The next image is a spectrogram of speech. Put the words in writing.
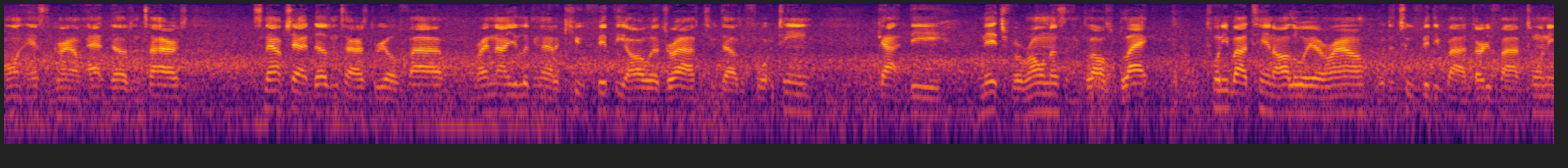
on Instagram at Dubs and Tires. Snapchat Dubs and Tires 305. Right now you're looking at a Q50 all-wheel drive 2014. Got the niche Veronas and gloss black. 20 by 10 all the way around with the 255 35 20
